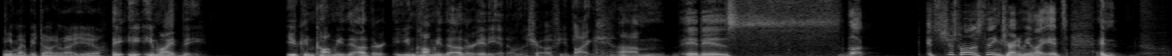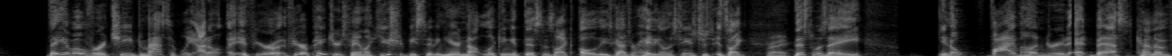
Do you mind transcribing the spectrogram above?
He might be talking about you. He, he, he might be. You can call me the other. You can call me the other idiot on the show if you'd like. Um, it is. Look, it's just one of those things, right? I mean, like it's and they have overachieved massively. I don't. If you're a, if you're a Patriots fan, like you should be sitting here not looking at this as like, oh, these guys are hating on this team. It's just it's like Right. this was a, you know, 500 at best kind of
